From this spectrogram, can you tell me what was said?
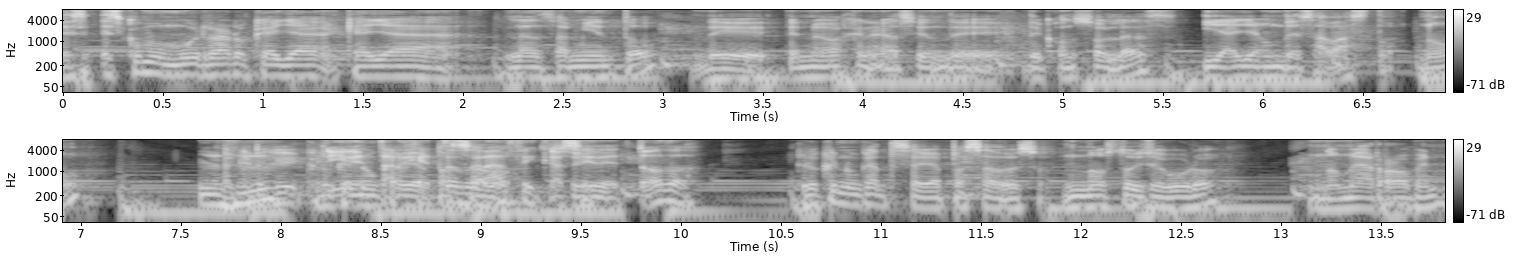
es, como muy raro que haya, que haya lanzamiento de, nueva generación de, consolas y haya un desabasto, ¿no? Creo que, creo que nunca había pasado. gráficas y de todo. Creo que nunca antes había pasado eso. No estoy seguro no me arroben.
